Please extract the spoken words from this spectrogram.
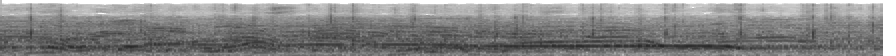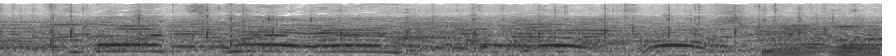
Dunmore stepping it up. Scranton.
